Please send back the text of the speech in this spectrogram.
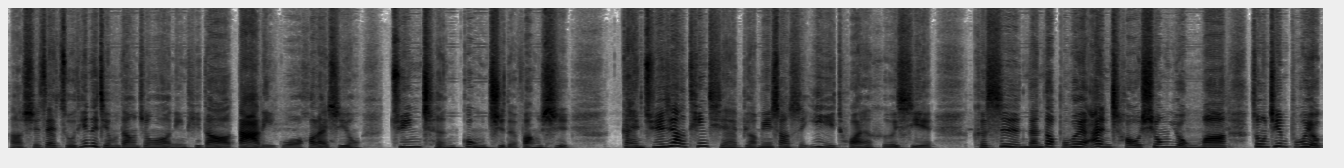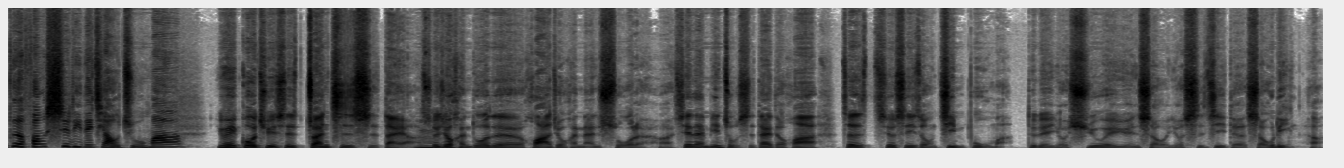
老师在昨天的节目当中哦，您提到大理国后来是用君臣共治的方式，感觉这样听起来表面上是一团和谐，可是难道不会暗潮汹涌吗？中间不会有各方势力的角逐吗？因为过去是专制时代啊，所以就很多的话就很难说了啊。现在民主时代的话，这就是一种进步嘛，对不对？有虚位元首，有实际的首领啊。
